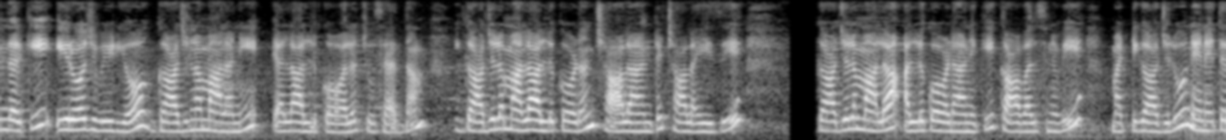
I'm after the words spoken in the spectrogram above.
అందరికీ. ఈరోజు వీడియో గాజుల మాలని ఎలా అల్లుకోవాలో చూసేద్దాం. ఈ గాజుల మాల అల్లుకోవడం చాలా అంటే చాలా ఈజీ. గాజుల మాల అల్లుకోవడానికి కావాల్సినవి మట్టి గాజులు. నేనైతే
